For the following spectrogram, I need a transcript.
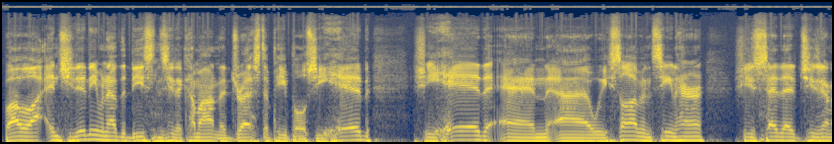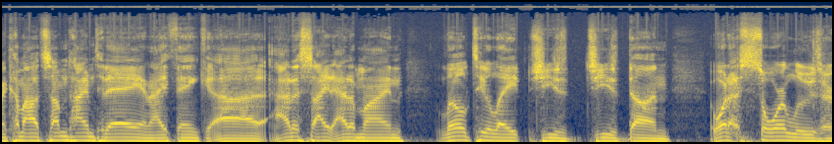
blah, blah, blah. And she didn't even have the decency to come out and address the people. She hid. She hid, and uh, we still haven't seen her. She said that she's going to come out sometime today, and I think uh, out of sight, out of mind. Little too late. She's she's done. What a sore loser.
